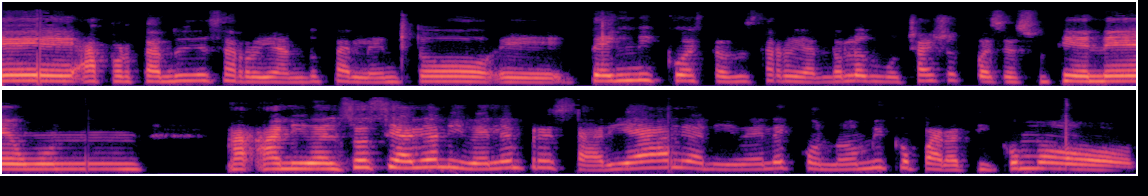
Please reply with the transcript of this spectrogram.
eh, aportando y desarrollando talento eh, técnico, estás desarrollando los muchachos, pues eso tiene un, a, nivel social y a nivel empresarial y a nivel económico para ti como,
